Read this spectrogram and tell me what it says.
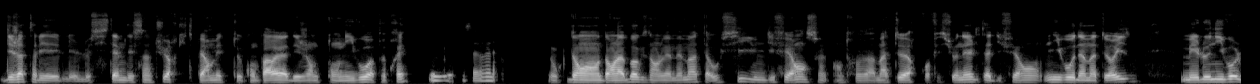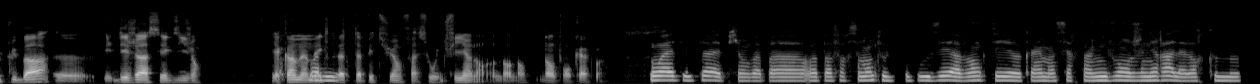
déjà, tu as le système des ceintures qui te permet de te comparer à des gens de ton niveau à peu près. Oui, c'est vrai. Donc, dans, dans, la boxe, dans le MMA, tu as aussi une différence entre amateur, professionnel, tu as différents niveaux d'amateurisme, mais le niveau le plus bas est déjà assez exigeant. Il y a quand même un mec qui va te taper dessus en face ou une fille dans, dans, dans ton cas. Quoi. Ouais, c'est ça. Et puis, on va pas, on va pas forcément te le proposer avant que tu aies quand même un certain niveau en général, alors que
